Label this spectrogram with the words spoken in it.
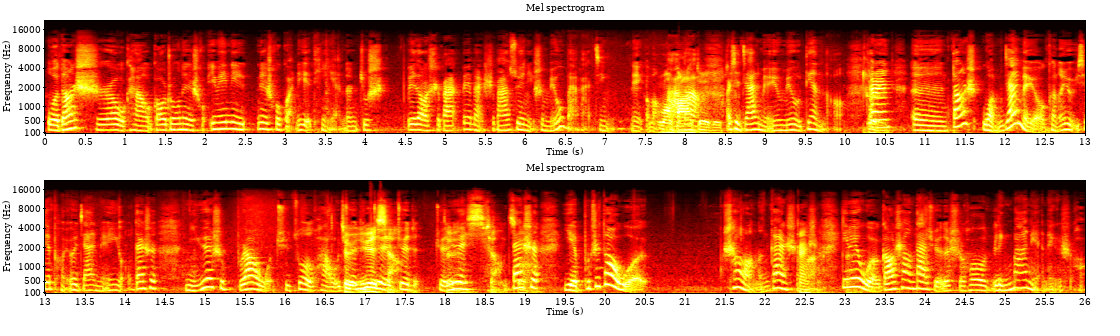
我当时我看我高中那个时候，因为那那时候管的也挺严的，就是未到十八未满十八岁你是没有办法进那个网网吧的，吧对对对而且家里面又没有电脑。对当然，嗯，当时我们家里面有，可能有一些朋友家里面有，但是你越是不让我去做的话，我就觉得越觉得觉得对越想做但是也不知道我上网能干什么，干什么因为我刚上大学的时候，零八年那个时候，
